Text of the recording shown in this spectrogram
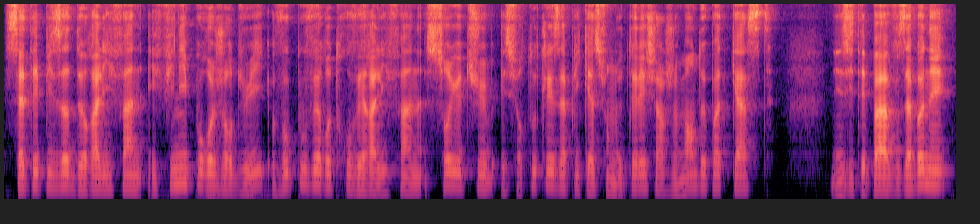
Cet épisode de Rallyfan est fini pour aujourd'hui. Vous pouvez retrouver Rallyfan sur YouTube et sur toutes les applications de téléchargement de podcasts. N'hésitez pas à vous abonner.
